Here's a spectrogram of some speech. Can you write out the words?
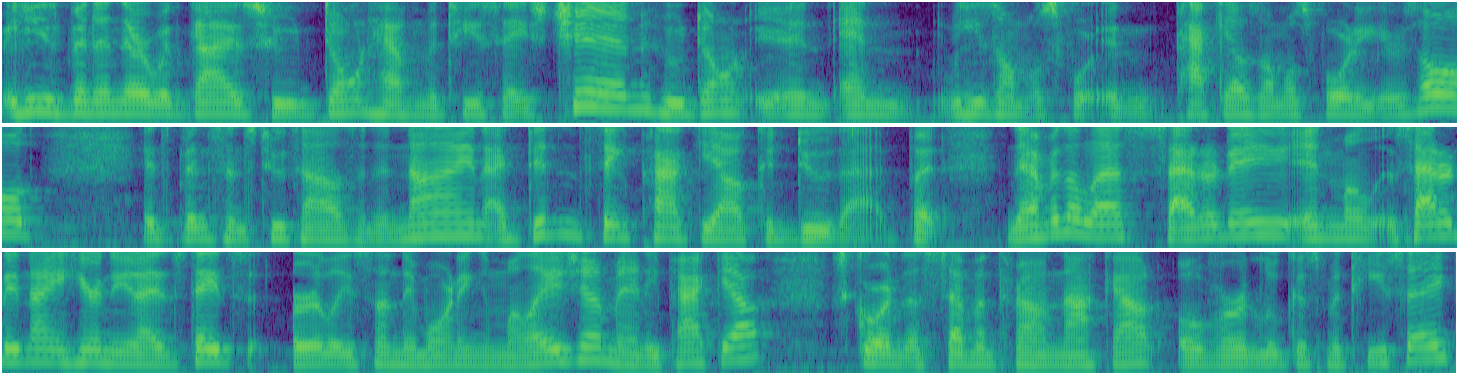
he's been in there with guys who don't have Matthysse's chin, who don't, and and he's almost four, and Pacquiao's almost forty years old. It's been since two thousand and nine. I didn't think Pacquiao could do that, but nevertheless, Saturday in Saturday night here in the United States, early Sunday morning in Malaysia, Manny Pacquiao scored the seventh round knockout over Lucas Matthysse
